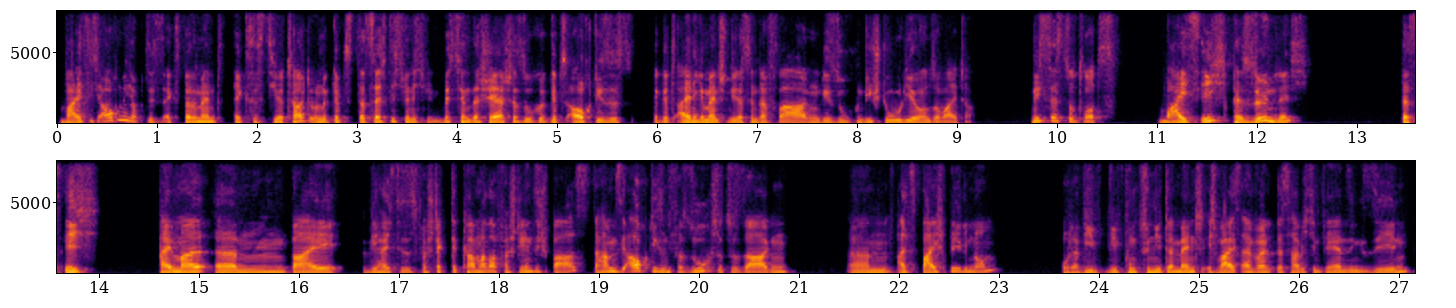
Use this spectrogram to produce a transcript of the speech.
weiß ich auch nicht, ob dieses Experiment existiert hat. Und da gibt es tatsächlich, wenn ich ein bisschen Recherche suche, gibt es auch dieses, da gibt es einige Menschen, die das hinterfragen, die suchen die Studie und so weiter. Nichtsdestotrotz weiß ich persönlich, dass ich einmal ähm, bei, wie heißt dieses versteckte Kamera, verstehen Sie Spaß? Da haben sie auch diesen Mhm. Versuch sozusagen ähm, als Beispiel genommen. Oder wie, wie funktioniert der Mensch? Ich weiß einfach, das habe ich im Fernsehen gesehen,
